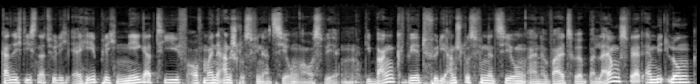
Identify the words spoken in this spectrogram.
kann sich dies natürlich erheblich negativ auf meine Anschlussfinanzierung auswirken. Die Bank wird für die Anschlussfinanzierung eine weitere Beleihungswertermittlung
